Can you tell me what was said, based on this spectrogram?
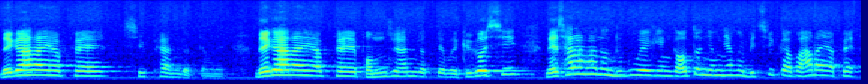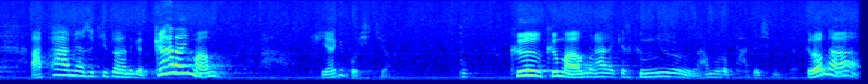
내가 하나님 앞에 실패한 것 때문에 내가 하나님 앞에 범죄한 것 때문에 그것이 내 사랑하는 누구에게인가 어떤 영향을 미칠까봐 하나님 앞에 아파하면서 기도하는 것. 그 하나님 마음 귀하게 보시죠. 그, 그 마음을 하나님께서 긍휼을 함으로 받으십니다. 그러나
